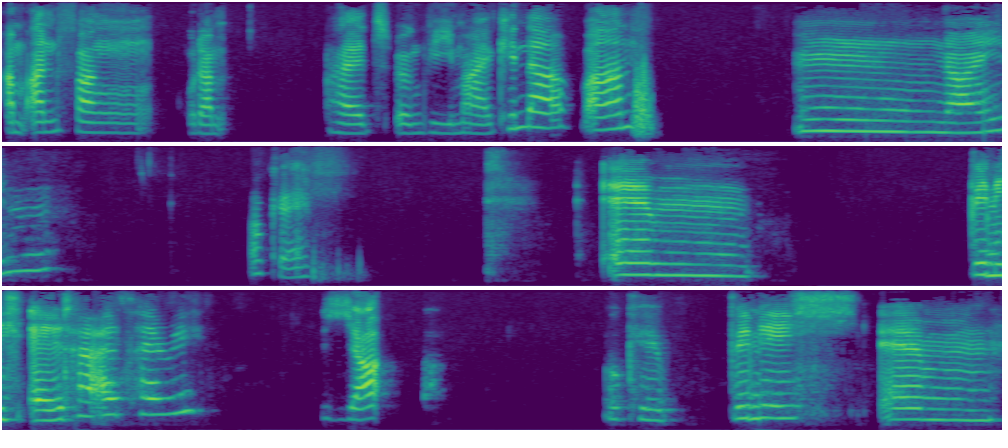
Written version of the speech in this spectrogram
am Anfang oder halt irgendwie mal Kinder waren? mm, nein. Okay. Ähm, bin ich älter als Harry? Ja, Okay. Bin ich ähm,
